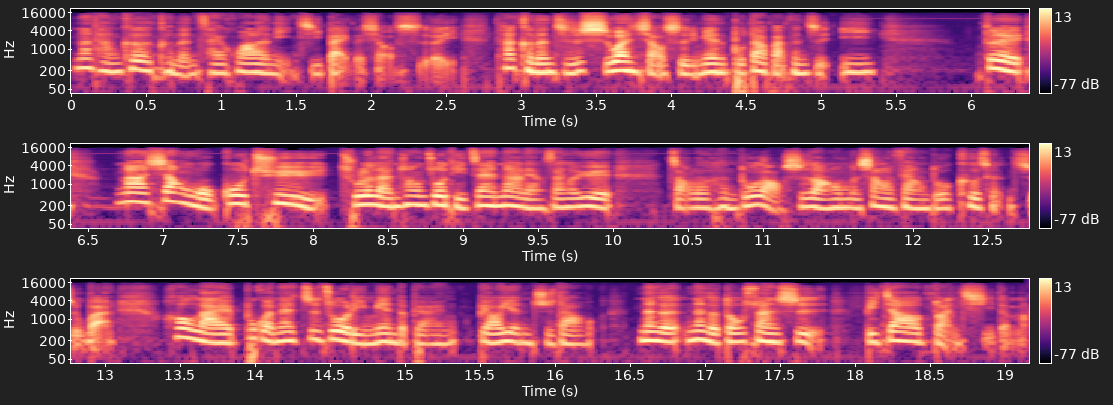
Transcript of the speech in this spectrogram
那堂课可能才花了你几百个小时而已，它可能只是十万小时里面不到百分之一对，那像我过去除了蓝创作题，在那两三个月找了很多老师，然后我们上了非常多课程之外，后来不管在制作里面的表演表演指导，那个那个都算是比较短期的嘛，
